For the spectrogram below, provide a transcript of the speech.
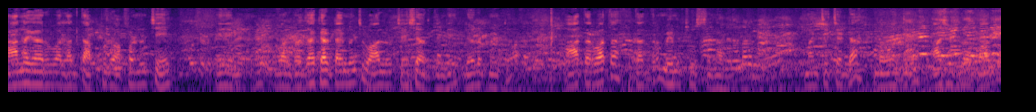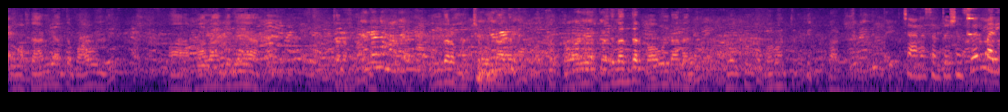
నాన్నగారు వాళ్ళంతా అప్పుడు అప్పటి నుంచి ఇది వాళ్ళ రజాకర్ టైం నుంచి వాళ్ళు చేశారు దీన్ని డెవలప్మెంట్. ఆ తర్వాత తంత్రం మేము చూస్తున్నాము. మంచి చెడ్డ భగవంతుని ఆశీస్సులో బాగు మా ఫ్యామిలీ అంతా బాగుంది. బాలాంజనేయ తరఫున అందరం మంచిగా ఉండాలని మొత్తం కవాడి ప్రజలందరూ బాగుండాలని కోరుకుంటూ భగవంతుడికి ప్రార్థిస్తున్నాం. చాలా సంతోషం సార్. మరి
